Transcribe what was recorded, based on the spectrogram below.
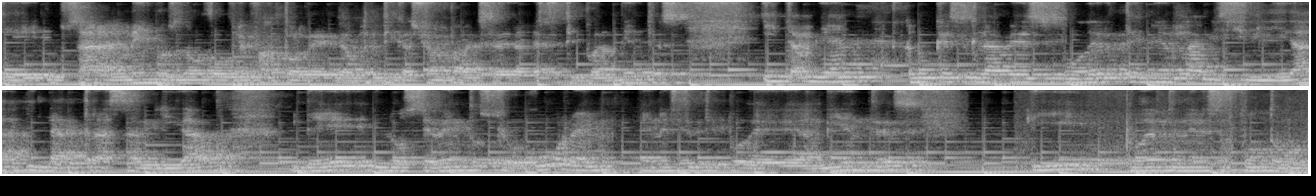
eh, usar al menos no doble factor de, de, autenticación para acceder a este tipo de ambientes. Y también algo que es clave es poder tener la visibilidad y la trazabilidad de los eventos que ocurren en este tipo de ambientes y poder tener esa foto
